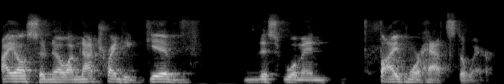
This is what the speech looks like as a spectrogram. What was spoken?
I also know I'm not trying to give this woman five more hats to wear.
